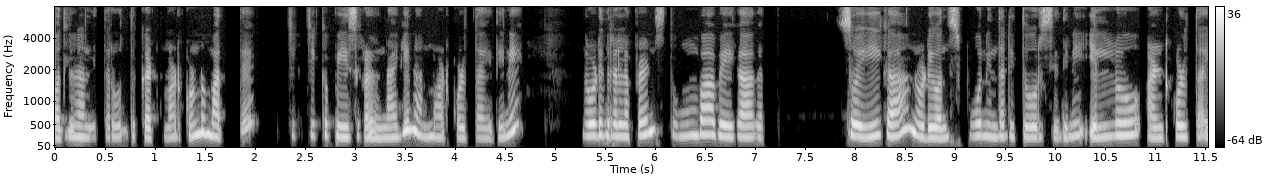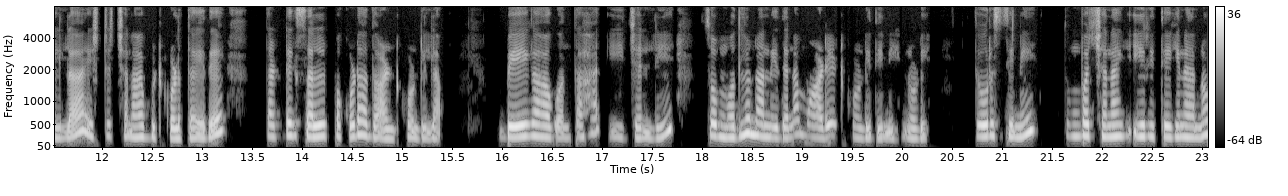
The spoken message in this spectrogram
ಮೊದಲು ನಾನು ಈ ಥರ ಉದ್ದ ಕಟ್ ಮಾಡಿಕೊಂಡು ಮತ್ತೆ ಚಿಕ್ಕ ಚಿಕ್ಕ ಪೀಸ್ಗಳನ್ನಾಗಿ ನಾನು ಮಾಡ್ಕೊಳ್ತಾ ಇದ್ದೀನಿ. ನೋಡಿದ್ರಲ್ಲ ಫ್ರೆಂಡ್ಸ್ ತುಂಬ ಬೇಗ ಆಗುತ್ತೆ. ಸೊ ಈಗ ನೋಡಿ ಒಂದು ಸ್ಪೂನಿಂದ ನೀವು ತೋರಿಸಿದ್ದೀನಿ. ಎಲ್ಲೂ ಅಂಟ್ಕೊಳ್ತಾ ಇಲ್ಲ. ಎಷ್ಟು ಚೆನ್ನಾಗಿ ಬಿಟ್ಕೊಳ್ತಾ ಇದೆ. ತಟ್ಟೆಗೆ ಸ್ವಲ್ಪ ಕೂಡ ಅದು ಅಂಟ್ಕೊಂಡಿಲ್ಲ. ಬೇಗ ಆಗುವಂತಹ ಈ ಜಲ್ಲಿ. ಸೊ, ಮೊದಲು ನಾನು ಇದನ್ನು ಮಾಡಿ ಇಟ್ಕೊಂಡಿದ್ದೀನಿ. ನೋಡಿ, ತೋರಿಸ್ತೀನಿ. ತುಂಬ ಚೆನ್ನಾಗಿ ಈ ರೀತಿಯಾಗಿ ನಾನು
